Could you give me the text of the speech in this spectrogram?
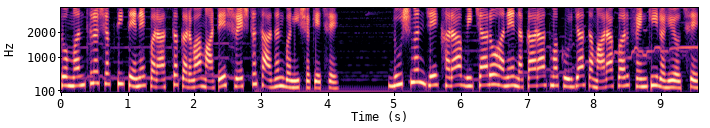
તો મંત્ર શક્તિ તેને પરાસ્ત કરવા માટે શ્રેષ્ઠ સાધન બની શકે છે. દુશ્મન જે ખરાબ વિચારો અને નકારાત્મક ઊર્જા તમારા પર ફેંકી રહ્યો છે,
